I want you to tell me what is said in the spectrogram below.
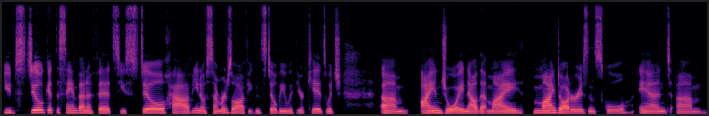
you'd still get the same benefits you still have you know summers off you can still be with your kids which um, i enjoy now that my my daughter is in school and um,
